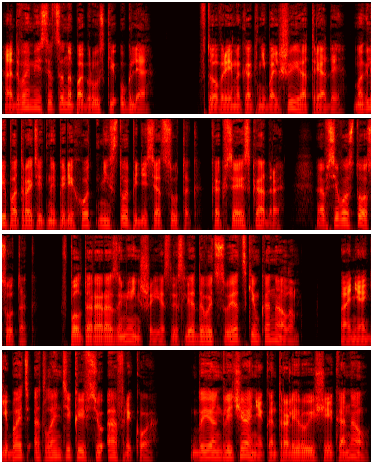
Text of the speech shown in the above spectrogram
а два месяца на погрузки угля. В то время как небольшие отряды могли потратить на переход не 150 суток, как вся эскадра, а всего 100 суток, в полтора раза меньше, если следовать Суэцким каналам, а не огибать Атлантикой всю Африку. Да и англичане, контролирующие канал,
